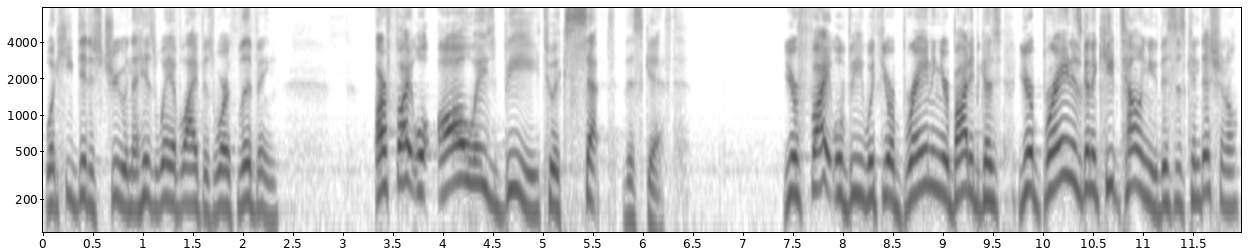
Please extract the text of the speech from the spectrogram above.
what he did is true and that his way of life is worth living. Our fight will always be to accept this gift. Your fight will be with your brain and your body because your brain is going to keep telling you this is conditional.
